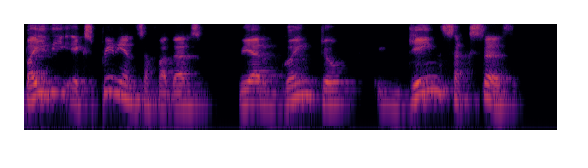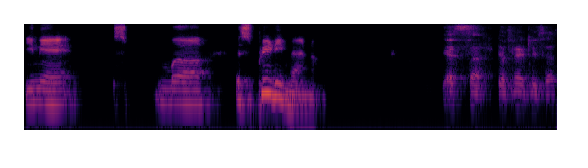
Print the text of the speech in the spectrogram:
by the experience of others, we are going to gain success in a, uh, a speedy manner. Yes, sir. Definitely, sir.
